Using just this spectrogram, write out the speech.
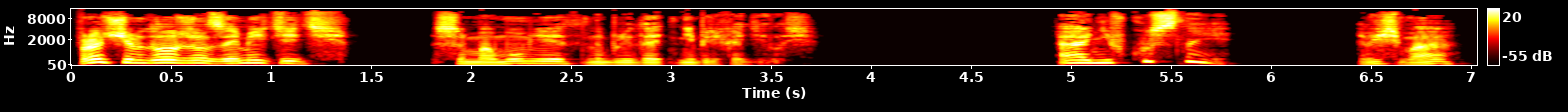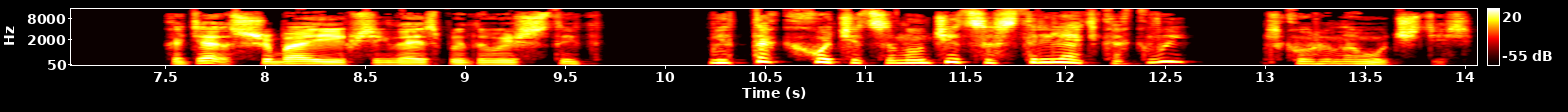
Впрочем, должен заметить, самому мне это наблюдать не приходилось. — А они вкусные? — Весьма. Хотя, сшибая их, всегда испытываешь стыд. Мне так хочется научиться стрелять, как вы. Скоро научитесь.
